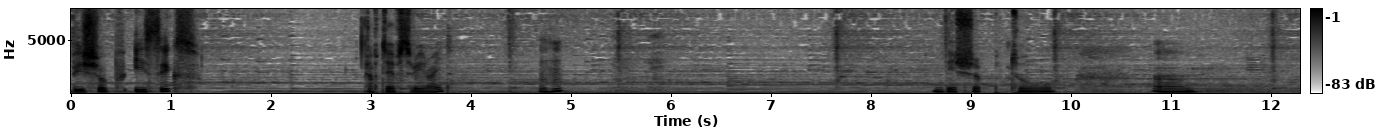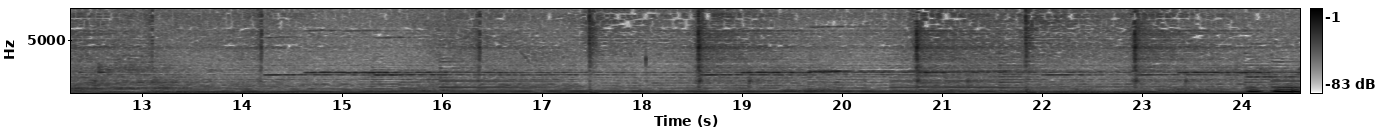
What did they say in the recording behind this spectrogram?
Bishop e6. After F3, right? Mm-hmm. Bishop to um, Mhm.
